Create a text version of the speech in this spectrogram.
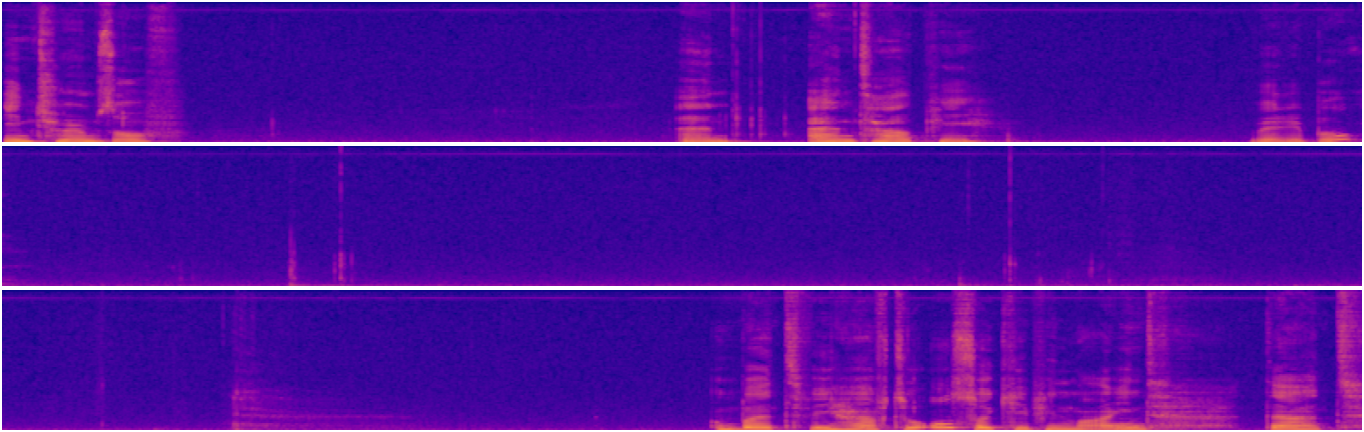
in terms of an enthalpy variable. But we have to also keep in mind that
